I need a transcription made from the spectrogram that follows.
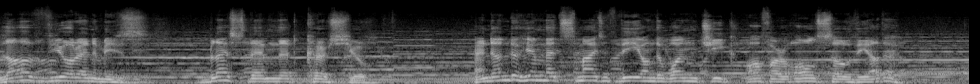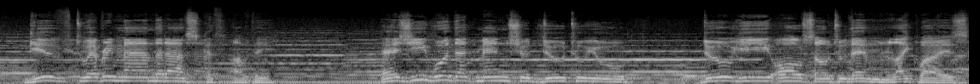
Love your enemies, bless them that curse you. And unto him that smiteth thee on the one cheek, offer also the other. Give to every man that asketh of thee. As ye would that men should do to you, do ye also to them likewise.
